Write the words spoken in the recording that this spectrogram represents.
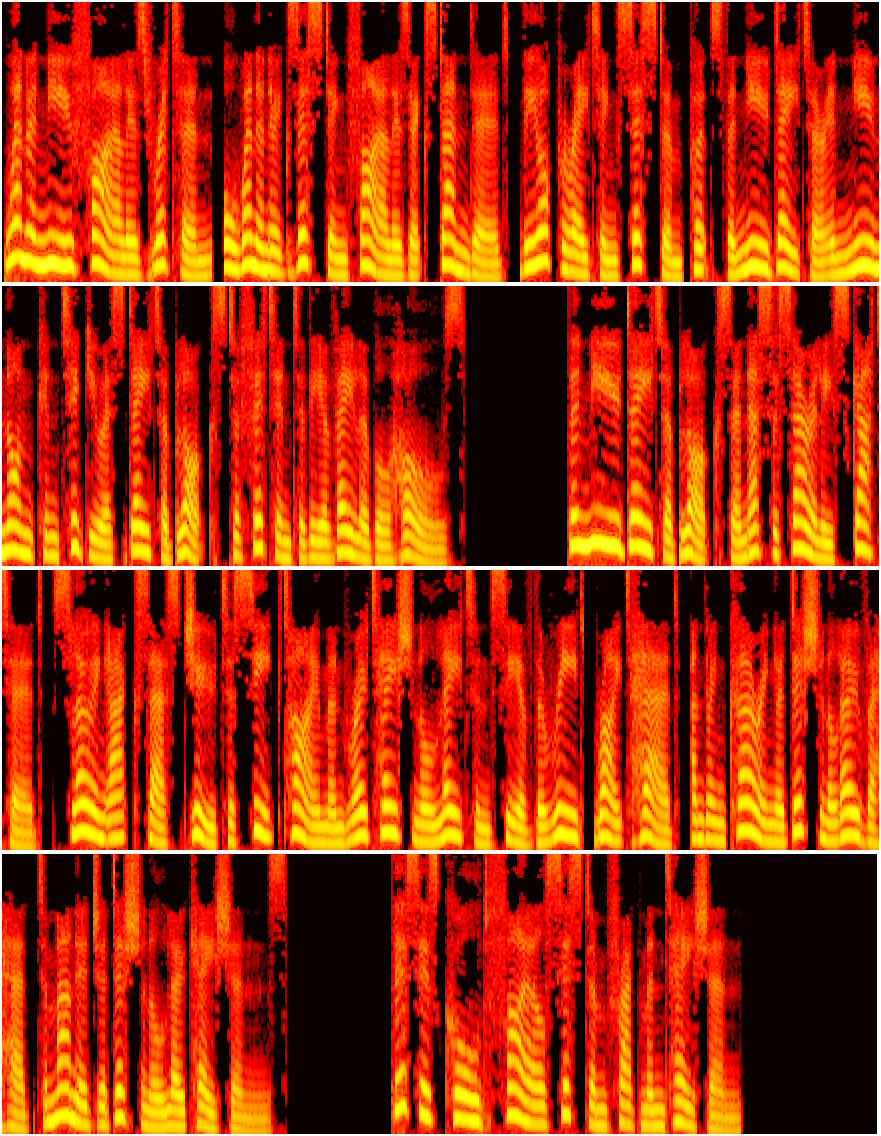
When a new file is written, or when an existing file is extended, the operating system puts the new data in new non-contiguous data blocks to fit into the available holes. The new data blocks are necessarily scattered, slowing access due to seek time and rotational latency of the read-write head, and incurring additional overhead to manage additional locations. This is called file system fragmentation.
